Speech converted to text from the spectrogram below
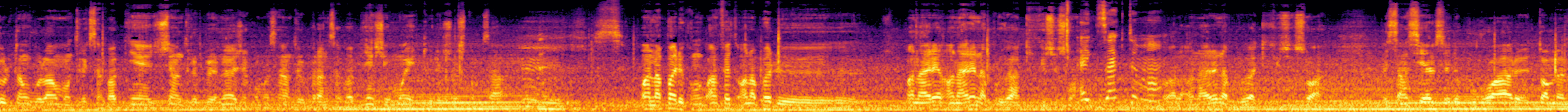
tout le temps vouloir montrer que ça va bien. Je suis entrepreneur, j'ai commencé à entreprendre, ça va bien chez moi et toutes les choses comme ça. On n'a pas de. En fait, on n'a pas de. On n'a rien, on rien à prouver à qui que ce soit. Exactement. Voilà, on n'a rien à prouver à qui que ce soit. L'essentiel, c'est de pouvoir euh, toi-même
